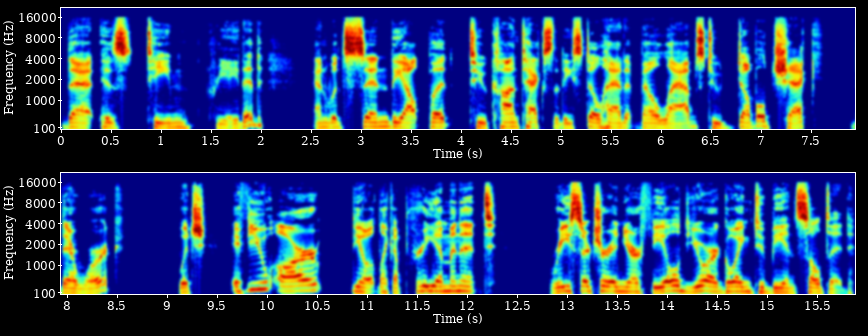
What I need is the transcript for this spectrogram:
that his team created and would send the output to contacts that he still had at Bell Labs to double check their work, which if you are, you know, like a preeminent researcher in your field, you are going to be insulted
